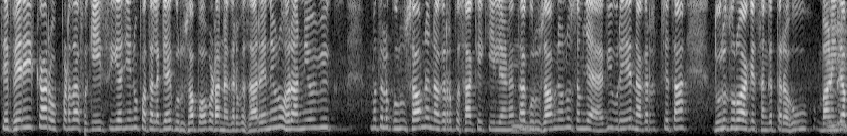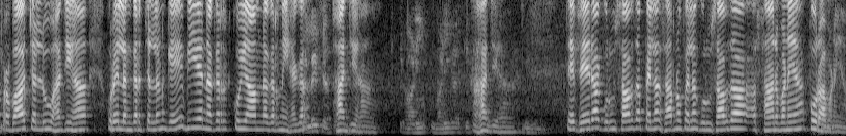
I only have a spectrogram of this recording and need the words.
ਤੇ ਫਿਰ ਇੱਕ ਆ ਰੋਪੜ ਦਾ ਫਕੀਰ ਸੀਗਾ ਜੀ ਇਹਨੂੰ ਪਤਾ ਲੱਗਿਆ ਗੁਰੂ ਸਾਹਿਬ ਬਹੁਤ ਵੱਡਾ ਨਗਰ ਵਸਾ ਰਹੇ ਨੇ ਉਹਨੂੰ ਹੈਰਾਨੀ ਹੋਈ ਵੀ ਮਤਲਬ ਗੁਰੂ ਸਾਹਿਬ ਨੇ ਨਗਰ ਵਸਾ ਕੇ ਕੀ ਲੈਣਾ? ਤਾਂ ਗੁਰੂ ਸਾਹਿਬ ਨੇ ਉਹਨੂੰ ਸਮਝਾਇਆ ਵੀ ਉਰੇ ਇਹ ਨਗਰ 'ਚ ਤਾਂ ਦੂਰੋਂ ਦੂਰੋਂ ਆ ਕੇ ਸੰਗਤ ਰਹੂ ਬਾਣੀ ਦਾ ਪ੍ਰਵਾਹ ਚੱਲੂ ਹਾਂਜੀ ਹਾਂ ਉਰੇ ਲੰਗਰ ਚੱਲਣਗੇ ਵੀ ਇਹ ਨਗਰ ਕੋਈ ਆਮ ਨਗਰ ਨਹੀਂ ਹੈਗਾ। ਹਾਂਜੀ ਹਾਂ। ਬਾਣੀ ਬਾਣੀ ਕਰਕੇ ਹਾਂਜੀ ਹਾਂ। ਤੇ ਫਿਰ ਆ ਗੁਰੂ ਸਾਹਿਬ ਦਾ ਪਹਿਲਾਂ ਸਾਰਿਆਂ ਨਾਲੋਂ ਪਹਿਲਾਂ ਗੁਰੂ ਸਾਹਿਬ ਦਾ ਅਸਥਾਨ ਬਣਿਆ ਭੋਰਾ ਬਣਿਆ।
